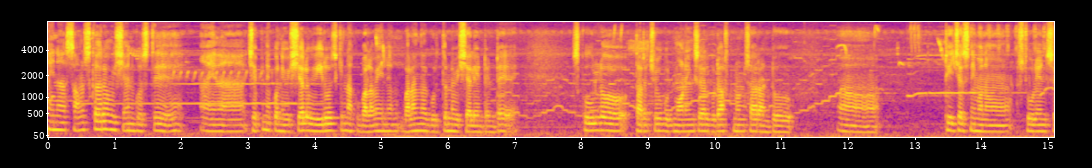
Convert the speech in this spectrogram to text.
ఆయన సంస్కారం విషయానికి వస్తే ఆయన చెప్పిన కొన్ని విషయాలు ఈ రోజుకి నాకు బలమైన బలంగా గుర్తున్న విషయాలు ఏంటంటే స్కూల్లో తరచూ good morning sir good afternoon sir అంటూ టీచర్స్ని మనం స్టూడెంట్స్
